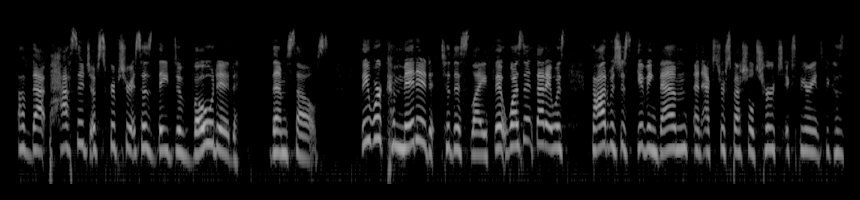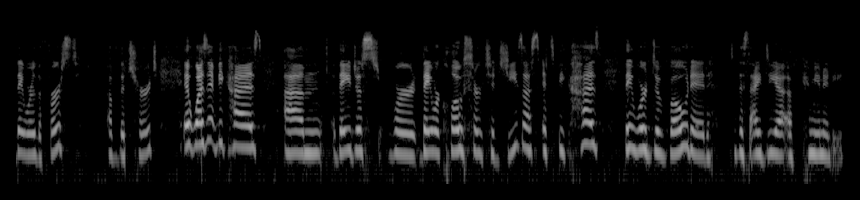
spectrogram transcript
of that passage of scripture, it says they devoted themselves. They were committed to this life. It wasn't that it was God was just giving them an extra special church experience because they were the first of the church. It wasn't because um, they just were they were closer to Jesus. It's because they were devoted to this idea of community.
